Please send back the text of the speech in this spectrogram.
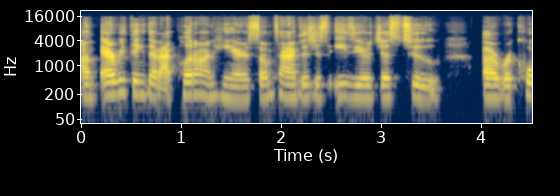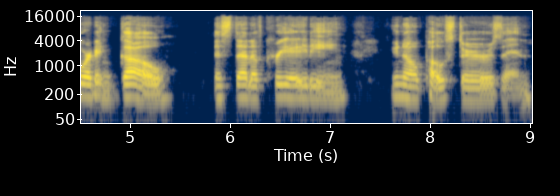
um everything that I put on here. Sometimes it's just easier just to uh record and go instead of creating, you know, posters and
